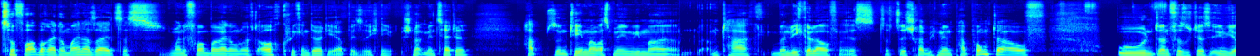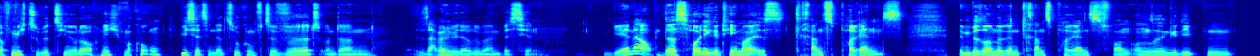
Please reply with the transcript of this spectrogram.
Zur Vorbereitung meinerseits, das, meine Vorbereitung läuft auch quick and dirty ab. Also ich schnapp mir einen Zettel, habe so ein Thema, was mir irgendwie mal am Tag über den Weg gelaufen ist. Das schreibe ich mir ein paar Punkte auf und dann versuche ich das irgendwie auf mich zu beziehen oder auch nicht. Mal gucken, wie es jetzt in der Zukunft so wird und dann sammeln wir darüber ein bisschen. Genau. Das heutige Thema ist Transparenz. Im Besonderen Transparenz von unseren geliebten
